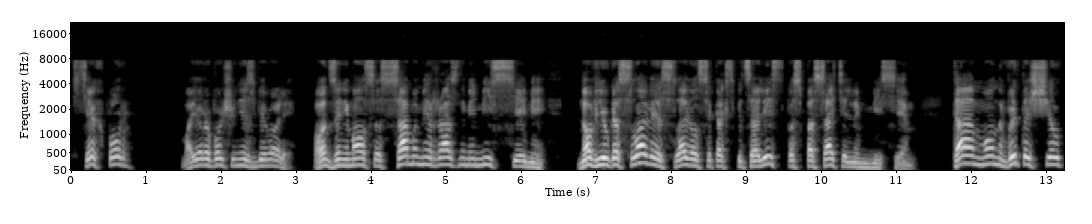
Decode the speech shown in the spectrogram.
С тех пор майора больше не сбивали. Он занимался самыми разными миссиями, но в Югославии славился как специалист по спасательным миссиям. Там он вытащил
